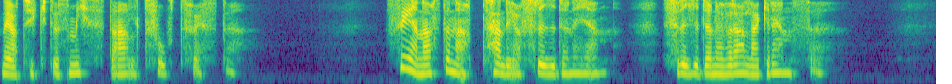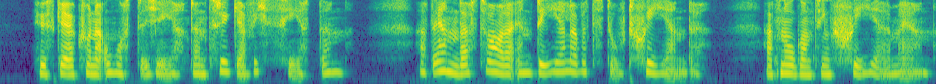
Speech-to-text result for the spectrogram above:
när jag tycktes mista allt fotfäste. Senaste natt hade jag friden igen friden över alla gränser. Hur ska jag kunna återge den trygga vissheten att endast vara en del av ett stort skeende, att någonting sker med en,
